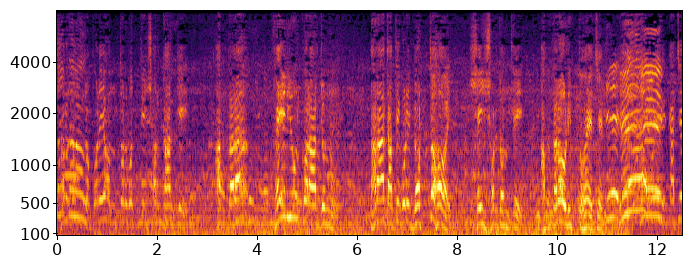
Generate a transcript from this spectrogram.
ষড়যন্ত্র করে অন্তর্বর্তী সরকারকে আপনারা ফেলিউর করার জন্য তারা যাতে করে ব্যর্থ হয়, সেই ষড়যন্ত্রে আপনারাও লিপ্ত হয়েছেন। কাছে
